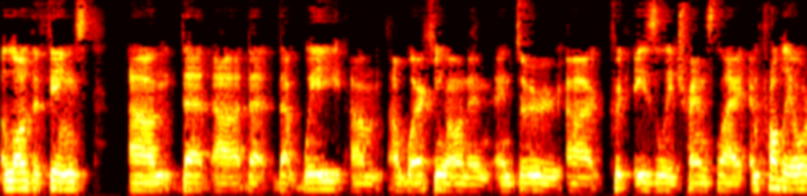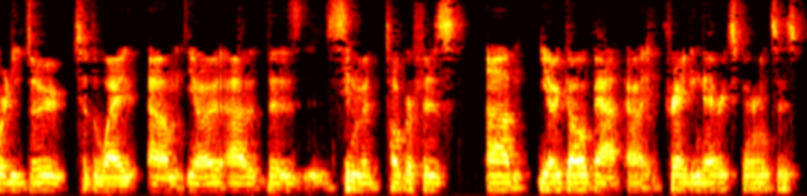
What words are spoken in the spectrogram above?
a lot of the things, um, that, uh, that, that we, um, are working on and, and do, uh, could easily translate and probably already do to the way, um, you know, uh, the cinematographers, um, you know, go about, uh, creating their experiences.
